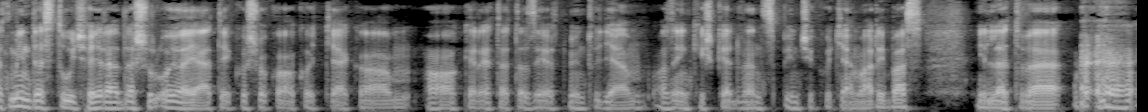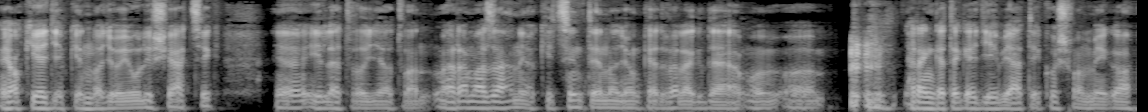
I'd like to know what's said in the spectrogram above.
Hát mindezt úgy, hogy ráadásul olyan játékosok alkotják a, a keretet azért, mint ugye az én kis kedvenc pincsi kutyám Aribas, illetve aki egyébként nagyon jól is játszik, illetve ugye ott van Ramazáni, akit szintén nagyon kedvelek, de a, a, rengeteg egyéb játékos van még a,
